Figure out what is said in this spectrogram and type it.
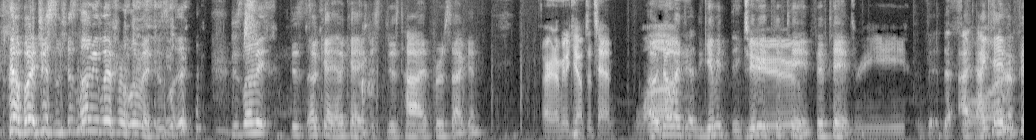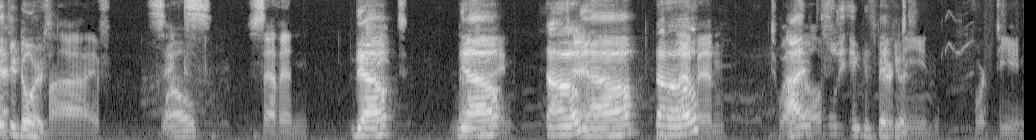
No, but just just let me live for a little bit. Just let, just let me. Just okay, okay. Just just hide for a second. All right, I'm gonna count to ten. One, oh no! Wait, give me give me 15. 15. three, I, I can't even fit through doors. five, Twelve. six, seven, No, eight, No. nine, No, Ten. no. no. 11, I'm 12, totally inconspicuous. 13, 14,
